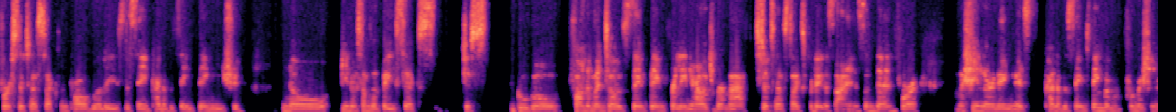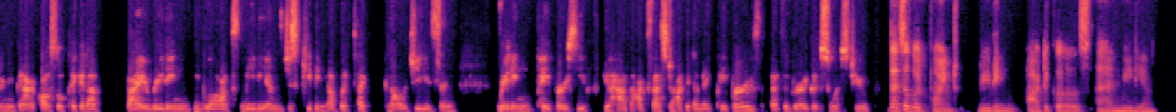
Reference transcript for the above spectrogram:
for statistics and probabilities, the same kind of the same thing. You should know, you know, some of the basics. Just Google fundamentals, same thing for linear algebra, math, statistics for data science. And then for machine learning, it's kind of the same thing, but for machine learning, you can also pick it up by reading blogs, Medium, just keeping up with technologies and reading papers. If you have access to academic papers, that's a very good source too. That's a good point. Reading articles and Medium.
